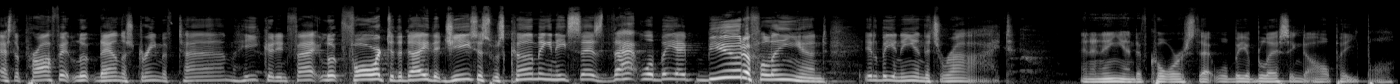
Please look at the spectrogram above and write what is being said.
as the prophet looked down the stream of time, he could in fact look forward to the day that Jesus was coming, and he says that will be a beautiful end. It'll be an end that's right, and an end, of course, that will be a blessing to all people.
